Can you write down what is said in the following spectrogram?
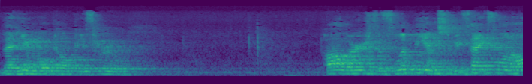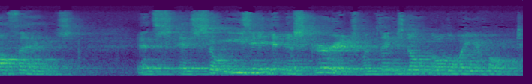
that he won't help you through. Paul urged the Philippians to be thankful in all things. It's, it's so easy to get discouraged when things don't go the way you hoped.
